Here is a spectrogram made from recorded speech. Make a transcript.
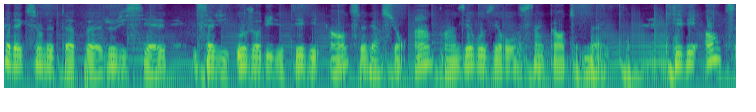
rédaction de Top Logiciel. Il s'agit aujourd'hui de TV Ants version 1.0059. TV Ants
